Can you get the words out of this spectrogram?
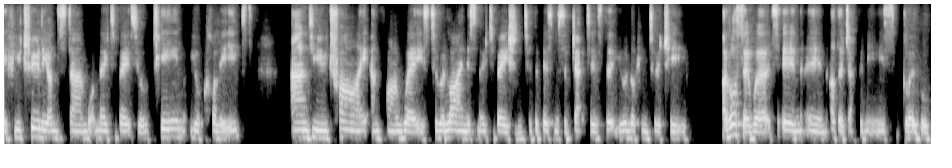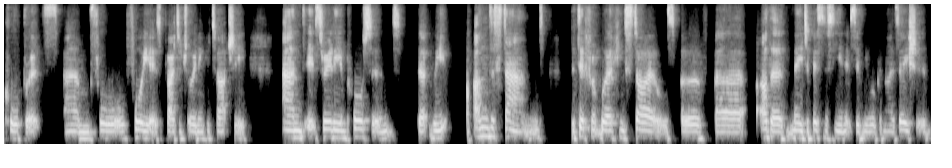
if you truly understand what motivates your team, your colleagues, and you try and find ways to align this motivation to the business objectives that you're looking to achieve. I've also worked in, in other Japanese global corporates um, for four years prior to joining Hitachi. And it's really important that we understand the different working styles of uh, other major business units in the organization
